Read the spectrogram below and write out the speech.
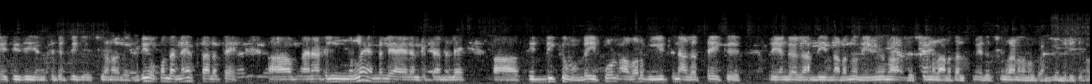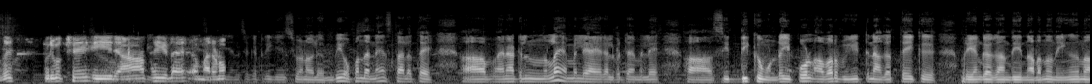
A C C general secretary K C Venugopal M P. ഒപ്പം തന്നെ സ്ഥലത്തെ വയനാട്ടിൽ നിന്നുള്ള എം എൽ എ ആയ കൽക്കട്ട എം എൽ എ സിദ്ദിഖുമുണ്ട്. ഇപ്പോൾ അവർ വീട്ടിനകത്തേക്ക് പ്രിയങ്ക ഗാന്ധി നടന്നു നീങ്ങുന്ന ദൃശ്യങ്ങളാണ് തത്സമയ ദൃശ്യങ്ങളാണ് നമ്മൾ കണ്ടുകൊണ്ടിരിക്കുന്നത്. ഒരുപക്ഷെ ഈ രാധയുടെ മരണം. Secretary K C Venugopal M P ഒപ്പം തന്നെ സ്ഥലത്തെ വയനാട്ടിൽ നിന്നുള്ള എം എൽ എ ആയ കൽപ്പറ്റ എം എൽ എ സിദ്ദിഖുമുണ്ട്. ഇപ്പോൾ അവർ വീട്ടിനകത്തേക്ക് പ്രിയങ്ക ഗാന്ധി നടന്നു നീങ്ങുന്ന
